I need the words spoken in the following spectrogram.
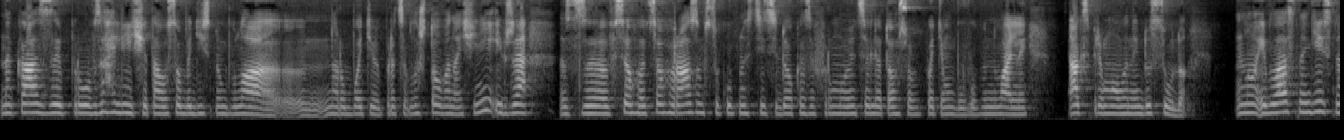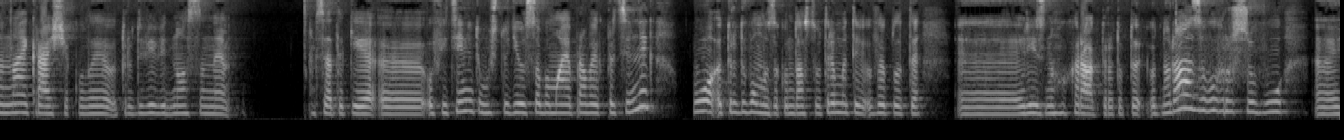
накази про взагалі, чи та особа дійсно була е, на роботі працевлаштована чи ні. І вже з всього цього разом в сукупності ці докази формуються для того, щоб потім був обвинувальний акт спрямований до суду. Ну і власне дійсно найкраще, коли трудові відносини все-таки е, офіційні, тому що тоді особа має право як працівник по трудовому законодавству отримати виплати е, різного характеру, тобто одноразову грошову, е,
